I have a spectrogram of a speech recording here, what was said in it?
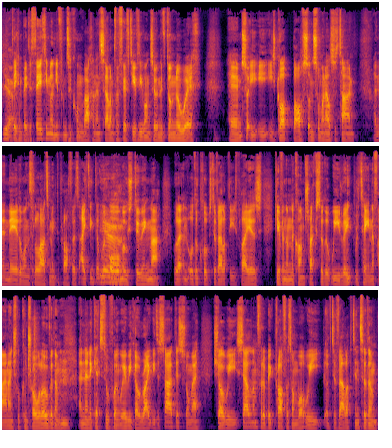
Yeah. they can pay the thirty million for him to come back and then sell him for fifty if they want to, and they've done no work. Um, so he, he- he's got boss on someone else's time. And then they're the ones that are allowed to make the profits. I think that we're Yeah. almost doing that. We're letting other clubs develop these players, giving them the contracts so that we re- retain the financial control over them. Mm. And then it gets to a point where we go, right, we decide this summer, shall we sell them for a big profit on what we have developed into them?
